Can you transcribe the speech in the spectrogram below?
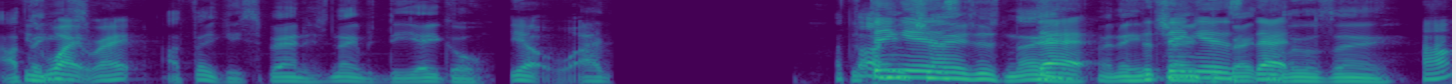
I he's think white right I think he's Spanish. His name is Diego. yeah I I The thought thing he is changed his name that- and then he the thing changed is it back that- to Lil Xan. huh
